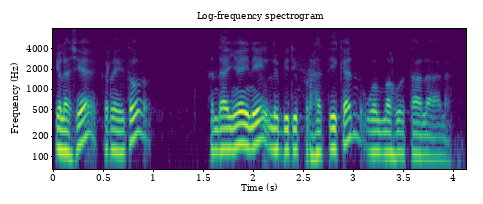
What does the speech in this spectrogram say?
Jelas ya, karena itu hendaknya ini lebih diperhatikan. Wallahu ta'ala alam.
